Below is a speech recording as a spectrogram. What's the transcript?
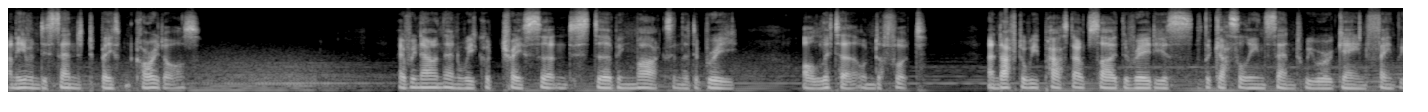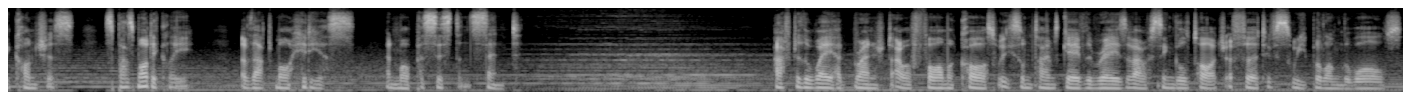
and even descend to basement corridors. Every now and then we could trace certain disturbing marks in the debris or litter underfoot, and after we passed outside the radius of the gasoline scent, we were again faintly conscious, spasmodically, of that more hideous and more persistent scent. After the way had branched our former course, we sometimes gave the rays of our single torch a furtive sweep along the walls,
